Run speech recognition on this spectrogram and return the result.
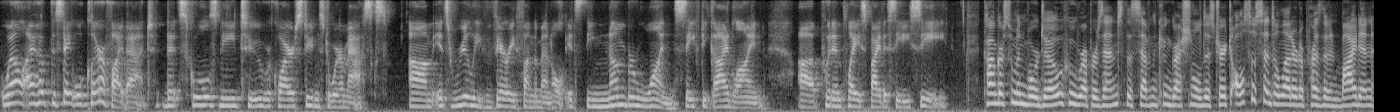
Well, I hope the state will clarify that, that schools need to require students to wear masks. Um, it's really very fundamental. It's the number one safety guideline uh, put in place by the CDC. Congresswoman Bourdeaux, who represents the 7th Congressional District, also sent a letter to President Biden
